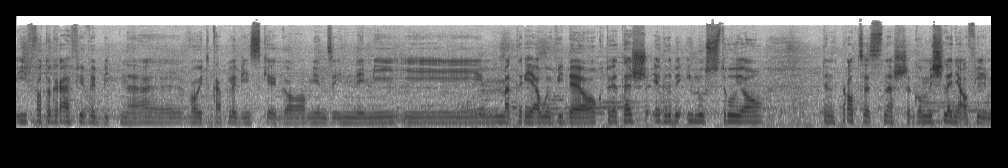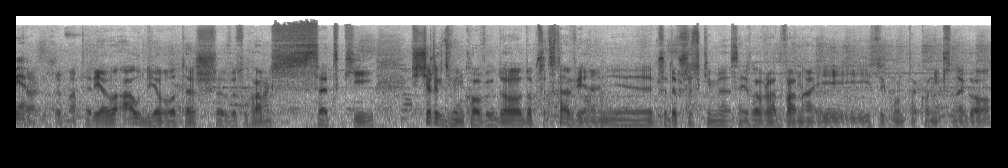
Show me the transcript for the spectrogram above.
i fotografie wybitne e, Wojtka Plewińskiego między innymi i materiały wideo, które też jak gdyby ilustrują ten proces naszego myślenia o filmie. Także materiały audio, bo też wysłuchałem setki ścieżek dźwiękowych do, do przedstawień, przede wszystkim Stanisława Radwana i, i Zygmunta Koniecznego.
